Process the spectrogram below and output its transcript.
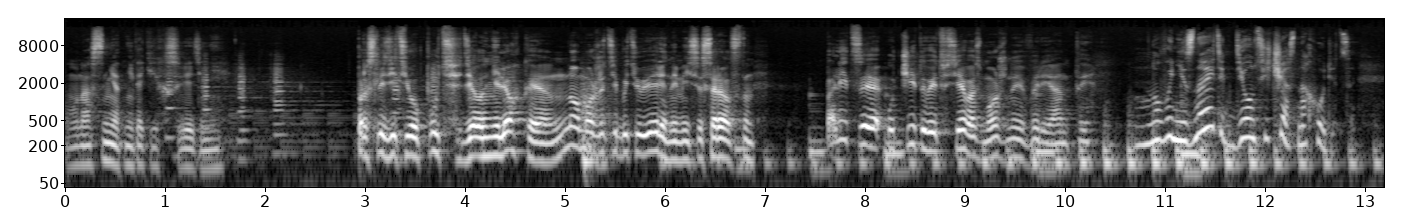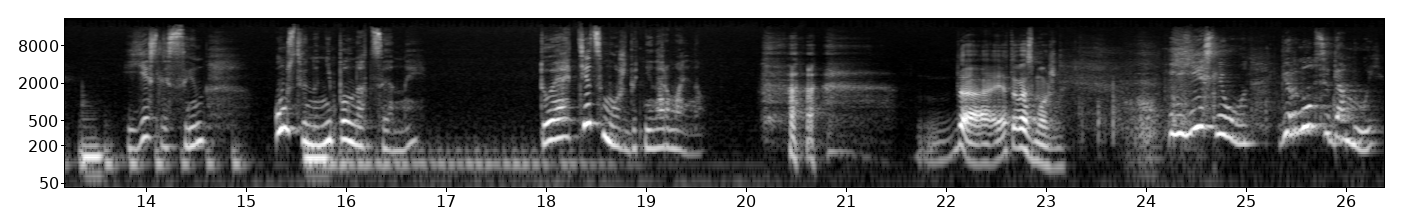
У нас нет никаких сведений. Проследить его путь – дело нелегкое, но можете быть уверены, миссис Релстон. Полиция учитывает все возможные варианты. Но вы не знаете, где он сейчас находится. Если сын умственно неполноценный, то и отец может быть ненормальным. Да, это возможно. И если он вернулся домой,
